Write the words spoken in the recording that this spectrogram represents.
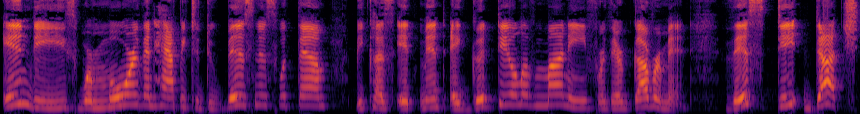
Indies were more than happy to do business with them because it meant a good deal of money for their government. This D- Dutch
